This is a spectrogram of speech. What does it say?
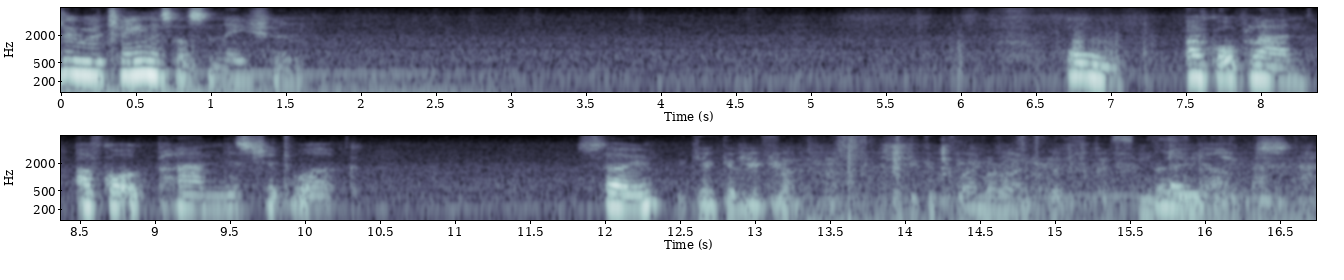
Do a chain assassination. Oh, I've got a plan. I've got a plan. This should work. So, We can't get in the front, we could climb around cliff. Sneak load through the ups. back.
